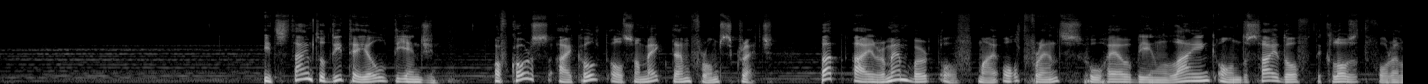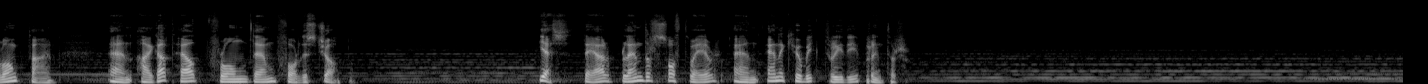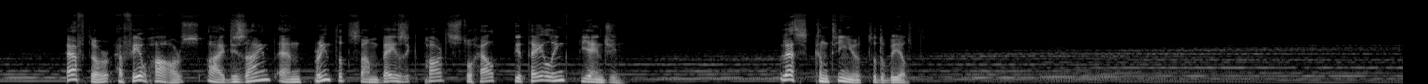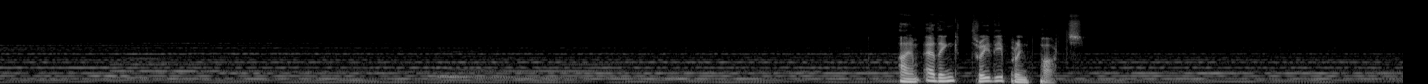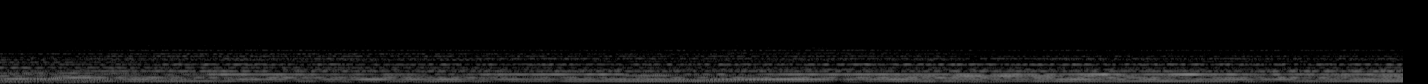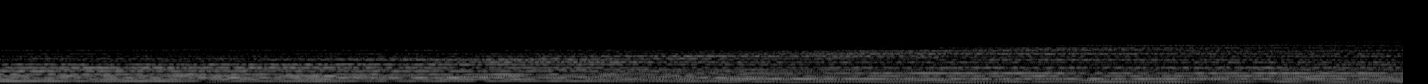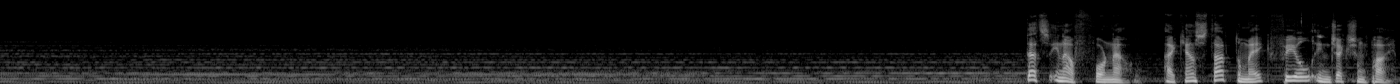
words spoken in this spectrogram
It's time to detail the engine. Of course, I could also make them from scratch, but I remembered of my old friends who have been lying on the side of the closet for a long time, and I got help from them for this job. Yes, they are Blender software and Anycubic 3D printer. After a few hours, I designed and printed some basic parts to help detailing the engine. Let's continue to the build. I am adding 3D print parts. That's enough for now. I can start to make fuel injection pipe.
